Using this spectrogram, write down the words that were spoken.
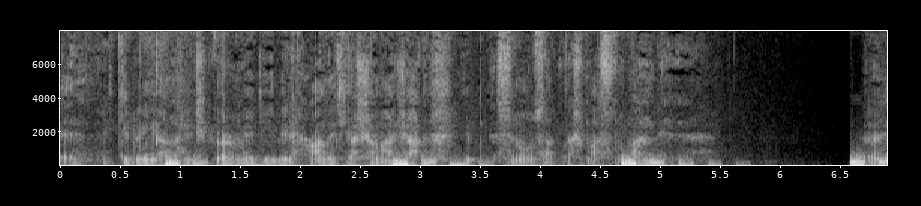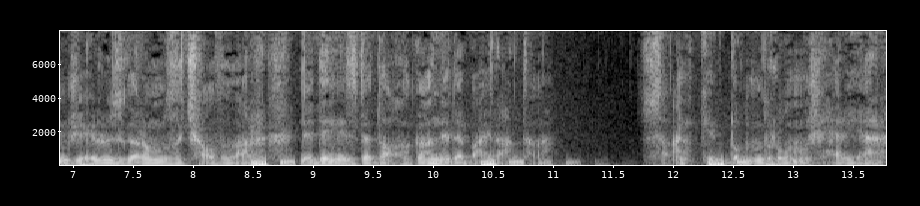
Belki dünyanın hiç görmediği bir hanet yaşanacak. İbnesine uzaklaşmasından belli. Önce rüzgarımızı çaldılar. Ne denizde dalga ne de bayrakta. Sanki dondurulmuş her yer.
